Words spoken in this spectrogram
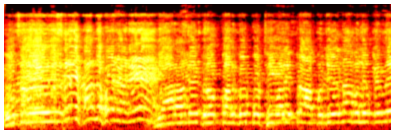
ਉਧਰ- ਸਾਰੇ ਹੱਲ ਹੋ ਜਾਣੇ ਆ। ਯਾਰਾਂ ਦੇ ਗਰੁੱਪ ਵਾਲਗੋ ਕੋਠੀ ਵਾਲੇ ਭਰਾ ਪੁੱਜੇ ਉਹਨਾਂ ਵੱਲੋਂ ਕਹਿੰਦੇ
